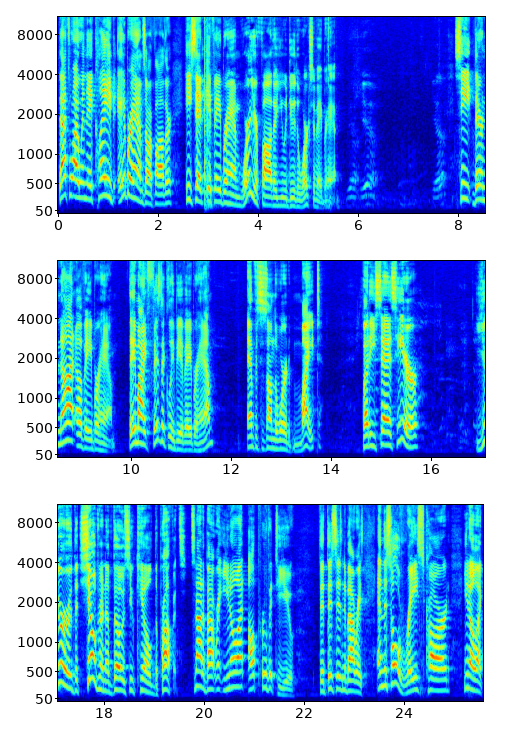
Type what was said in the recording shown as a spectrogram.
That's why when they claimed Abraham's our father, he said, If Abraham were your father, you would do the works of Abraham. See, they're not of Abraham. They might physically be of Abraham, emphasis on the word might, but he says here, you're the children of those who killed the prophets. It's not about race. You know what? I'll prove it to you that this isn't about race. And this whole race card, you know, like,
